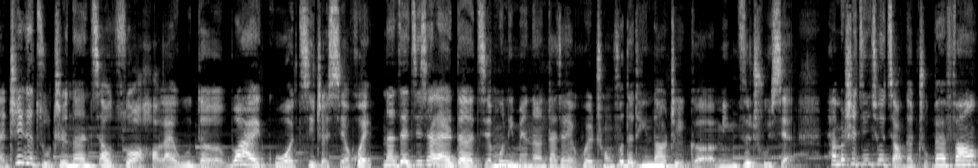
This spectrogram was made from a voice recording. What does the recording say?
那这个组织呢叫做好莱坞的外国记者协会。那在接下来的节目里面呢，大家也会重复的听到这个名字出现。他们是金球奖的主办方，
